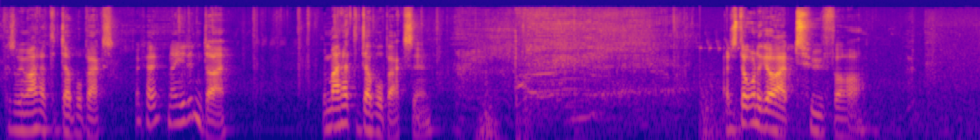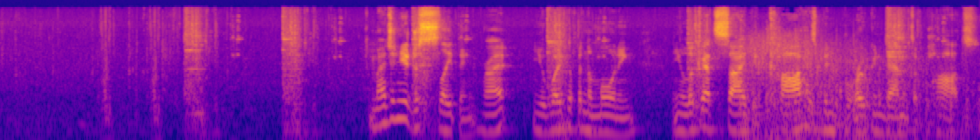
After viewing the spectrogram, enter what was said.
Because we might have to double back. Okay, no, you didn't die. We might have to double back soon. I just don't want to go out too far. Imagine you're just sleeping, right? You wake up in the morning and you look outside, your car has been broken down into parts.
